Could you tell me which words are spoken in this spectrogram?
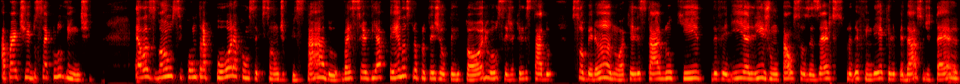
a partir do século XX. Elas vão se contrapor à concepção de que o Estado vai servir apenas para proteger o território, ou seja, aquele Estado soberano, aquele Estado que deveria ali juntar os seus exércitos para defender aquele pedaço de terra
